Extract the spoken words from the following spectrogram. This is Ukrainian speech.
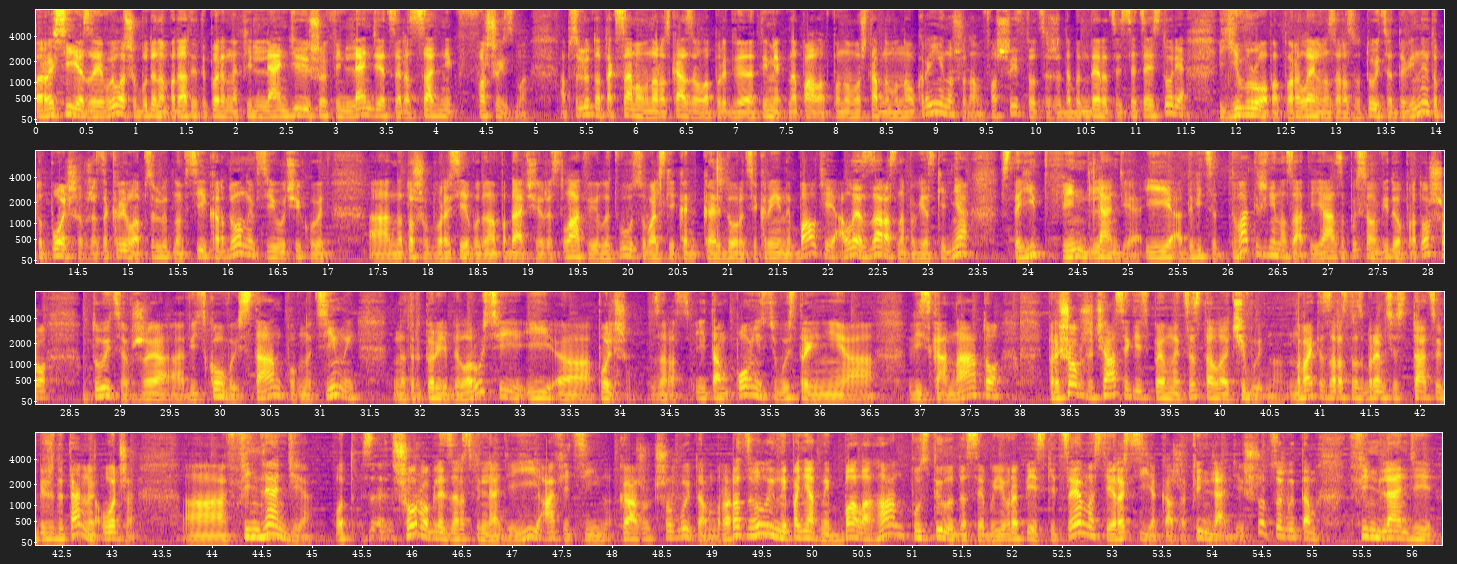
Росія заявила, що буде нападати тепер на Фінляндію, і що Фінляндія це розсадник фашизму. Абсолютно так само вона розказувала перед тим, як напала в повномасштабному на Україну, що там фашисти, це ж де Бендера, це вся ця історія. Європа паралельно зараз готується до війни. Тобто Польща вже закрила абсолютно всі кордони, всі очікують а, на те, щоб Росія буде нападати через Латвію, Литву, Сувальські коридори, ці країни Балтії. Але зараз на пов'язки дня стоїть Фінляндія. І дивіться, два тижні назад я записував відео про те, що готується вже а, військовий стан повноцінний на території Білорусі і а, Польщі зараз. І там повністю вистроєні а, війська НАТО. Прийшов вже час якийсь певний, це стало очевидно. Давайте зараз розберемося ситуацію більш детально. Отже, а, Фінляндія. От що роблять зараз Фінляндія? Її офіційно кажуть, що ви там розвели непонятний балаган, пустили до себе європейські цінності. Росія каже Фінляндії, що це ви там в Фінляндії?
